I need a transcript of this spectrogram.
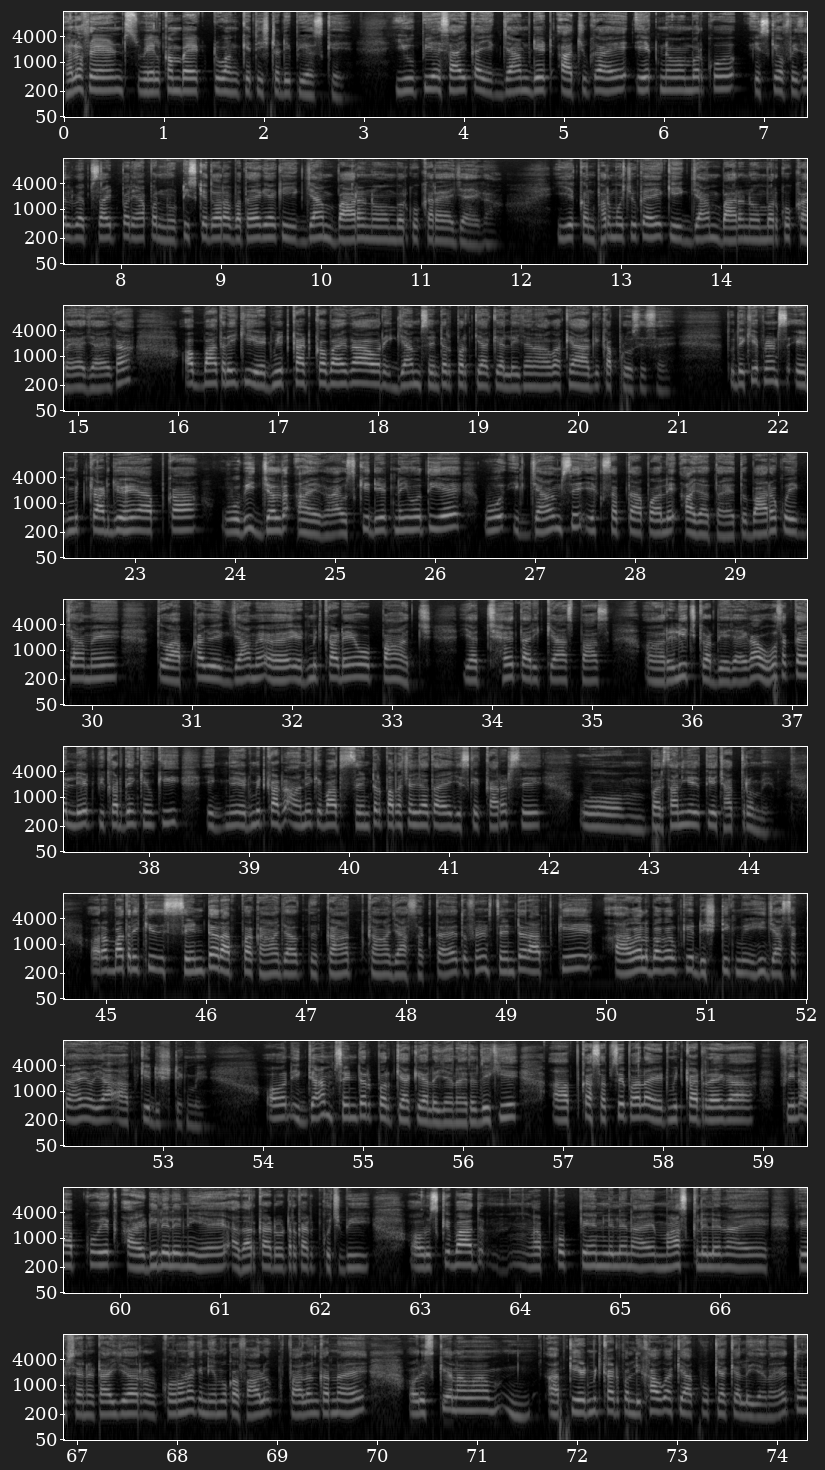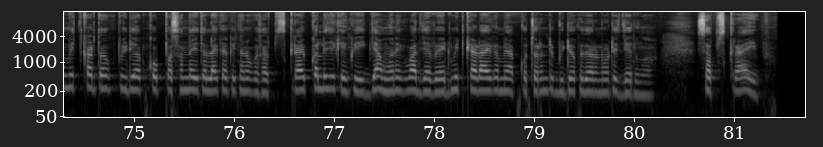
Hello friends welcome back to Ankit study P S K UPSI का exam date आ चुका है एक नवंबर को। इसके ऑफिशियल वेबसाइट पर यहाँ पर नोटिस के द्वारा बताया गया कि एग्ज़ाम बारह नवंबर को कराया जाएगा। ये कंफर्म हो चुका है कि एग्ज़ाम बारह नवंबर को कराया जाएगा। अब बात रही कि एडमिट कार्ड कब आएगा और एग्ज़ाम सेंटर पर क्या क्या ले जाना होगा, क्या आगे का प्रोसेस है। तो देखिए फ्रेंड्स एडमिट कार्ड जो है आपका, वो भी जल्द आएगा। उसकी डेट नहीं होती है, वो एग्ज़ाम से एक सप्ताह पहले आ जाता है। तो बारह को एग्ज़ाम है तो आपका जो एग्ज़ाम है एडमिट कार्ड है, वो पाँच या छः तारीख के आसपास रिलीज़ कर दिया जाएगा। हो सकता है लेट भी कर दें, क्योंकि एडमिट कार्ड आने के बाद सेंटर पता चल जाता है, जिसके कारण से वो, परेशानी होती है छात्रों में। और अब बात रही कि सेंटर आपका कहाँ जा, कहाँ कहाँ जा सकता है तो फ्रेंड्स सेंटर आपके अगल बगल के डिस्ट्रिक्ट में ही जा सकता है या आपके डिस्ट्रिक्ट में। और एग्ज़ाम सेंटर पर क्या क्या ले जाना है? तो देखिए, आपका सबसे पहला एडमिट कार्ड रहेगा, फिर आपको एक आईडी ले लेनी है, आधार कार्ड, वोटर कार्ड, कुछ भी, और उसके बाद आपको पेन ले लेना है, मास्क ले लेना है, फिर सैनिटाइज़र और कोरोना के नियमों का फॉलो, पालन करना है, और इसके अलावा आपके एडमिट कार्ड पर लिखा होगा कि आपको क्या क्या ले जाना है। तो उम्मीद करता हूँ वीडियो आपको पसंद आई तो लाइक करके चैनल को सब्सक्राइब कर लीजिए, क्योंकि एग्ज़ाम होने के बाद जब एडमिट कार्ड आएगा, मैं आपको तुरंत वीडियो के द्वारा नोटिस दे दूँगा। सब्सक्राइब।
